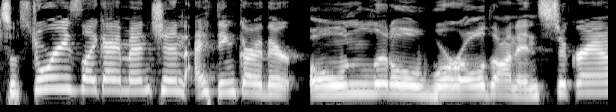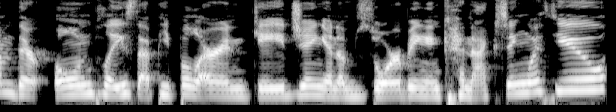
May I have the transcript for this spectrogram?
So stories, like I mentioned, I think are their own little world on Instagram, their own place that people are engaging and absorbing and connecting with you.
